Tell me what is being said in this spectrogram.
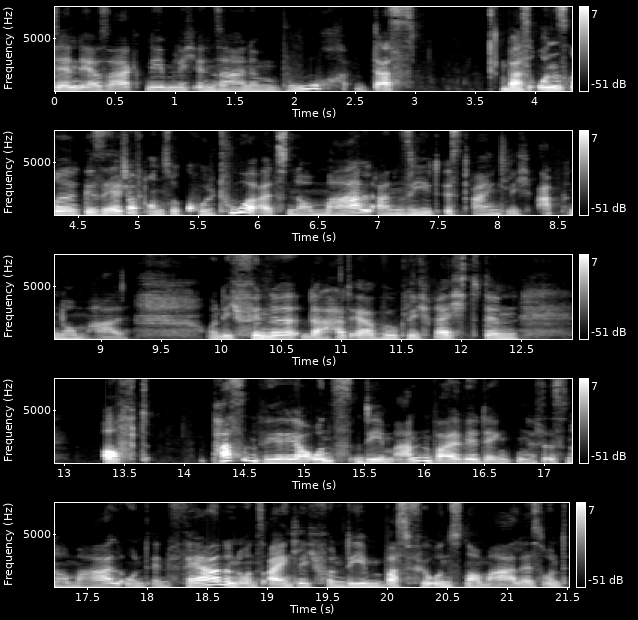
denn er sagt nämlich in seinem Buch, dass was unsere Gesellschaft, unsere Kultur als normal ansieht, ist eigentlich abnormal. Und ich finde, da hat er wirklich recht, denn oft passen wir ja uns dem an, weil wir denken, es ist normal und entfernen uns eigentlich von dem, was für uns normal ist. Und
